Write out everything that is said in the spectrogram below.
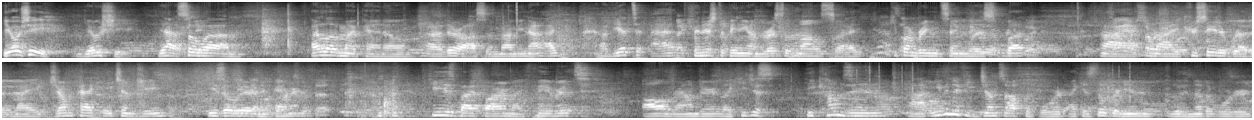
Yoshi. Yoshi. Yeah, so um, I love my Pano. Uh, they're awesome. I mean, I, I, I've yet to add, finish the painting on the rest of the models, so I keep on bringing the same list. But uh, my Crusader brother, my Jump Pack HMG, he's over there in the corner. With. He is by far my favorite all-rounder. Like he just he comes in, uh, even if he jumps off the board, I can still bring him in with another order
